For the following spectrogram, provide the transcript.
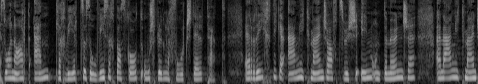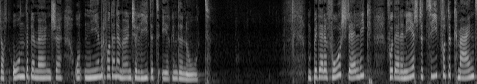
So eine Art, endlich wird es so, wie sich das Gott ursprünglich vorgestellt hat. Eine richtige, enge Gemeinschaft zwischen ihm und den Menschen, eine enge Gemeinschaft unter den Menschen und niemand von diesen Menschen leidet irgendeine Not. Und bei dieser Vorstellung von dieser ersten Zeit der Gemeinde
